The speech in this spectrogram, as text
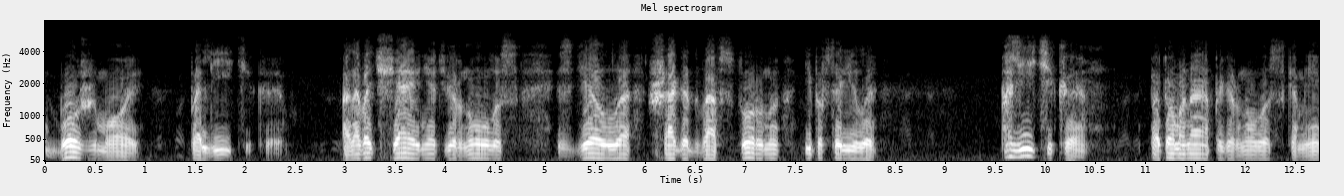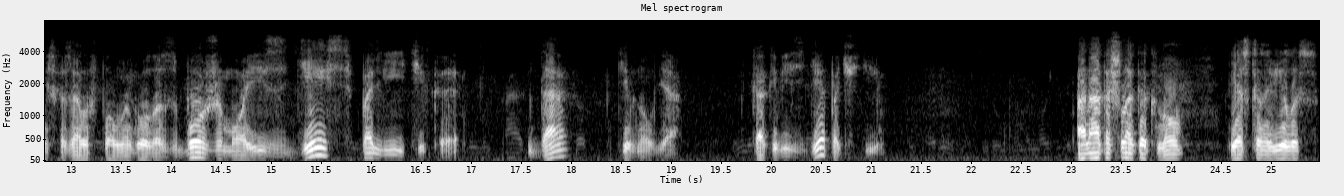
«Боже мой! Политика!» Она в отчаянии отвернулась, сделала шага два в сторону и повторила «Политика!» Потом она повернулась ко мне и сказала в полный голос «Боже мой, и здесь политика!» «Да», — кивнул я, — «как и везде почти». Она отошла к окну и остановилась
